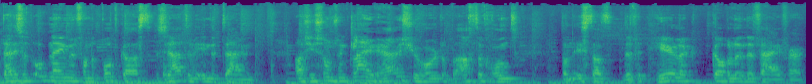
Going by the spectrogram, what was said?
Tijdens het opnemen van de podcast zaten we in de tuin. Als je soms een klein ruisje hoort op de achtergrond, dan is dat de heerlijk kabbelende vijver.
